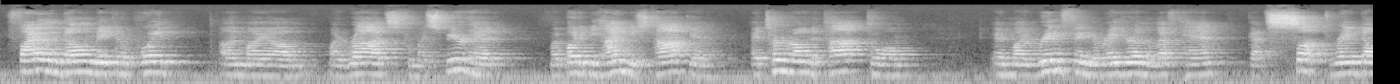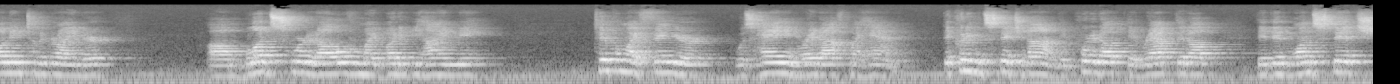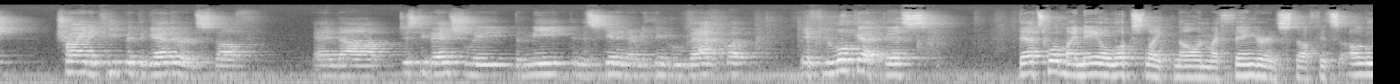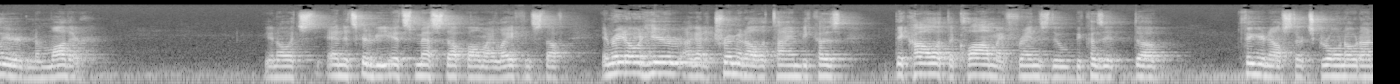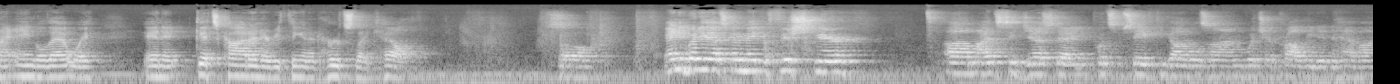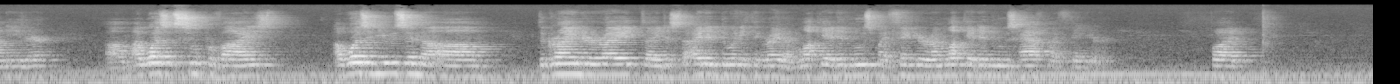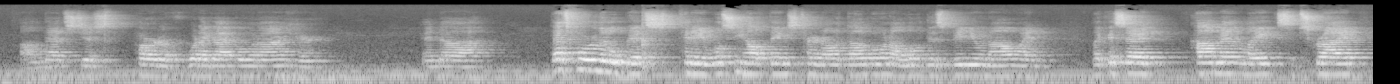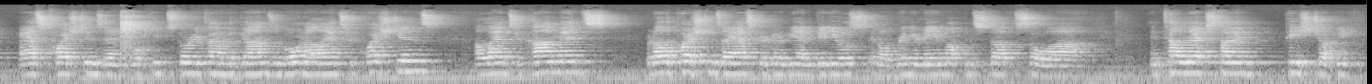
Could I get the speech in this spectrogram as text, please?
filing down, making a point on my, um, my rods for my spearhead, my buddy behind me is talking. I turn around to talk to him, and my ring finger right here on the left hand got sucked right down into the grinder. Um, blood squirted all over my buddy behind me. Tip of my finger was hanging right off my hand. They couldn't even stitch it on. They put it up, they wrapped it up, they did one stitch trying to keep it together and stuff. And uh, just eventually the meat and the skin and everything grew back. But if you look at this, that's what my nail looks like now on my finger and stuff. It's uglier than a mother. You know, it's and it's gonna be it's messed up all my life and stuff. And right out here, I gotta trim it all the time because they call it the claw, my friends do, because it the fingernail starts growing out on an angle that way, and it gets caught in everything, and it hurts like hell. So, anybody that's gonna make a fish spear, um, I'd suggest that you put some safety goggles on, which I probably didn't have on either. Um, I wasn't supervised. I wasn't using the, um, the grinder right. I just, I didn't do anything right. I'm lucky I didn't lose my finger. I'm lucky I didn't lose half my finger. But, um, that's just part of what I got going on here. And, uh, that's four little bits today. We'll see how things turn out. I'll go and I'll load this video now and like I said, comment, like, subscribe, ask questions, and we'll keep story time with Gonzo going. I'll answer questions, I'll answer comments, but all the questions I ask are going to be on videos, and I'll bring your name up and stuff. So uh, until next time, peace, Chucky.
